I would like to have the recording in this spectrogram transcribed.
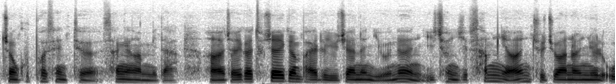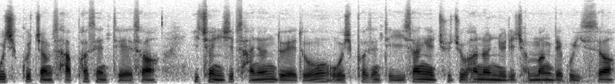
5.9% 상향합니다. 아, 저희가 투자 의견 바이를 유지하는 이유는 2023년 주주 환원율 59.4%에서 2024년도에도 50% 이상의 주주 환원율이 전망되고 있어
